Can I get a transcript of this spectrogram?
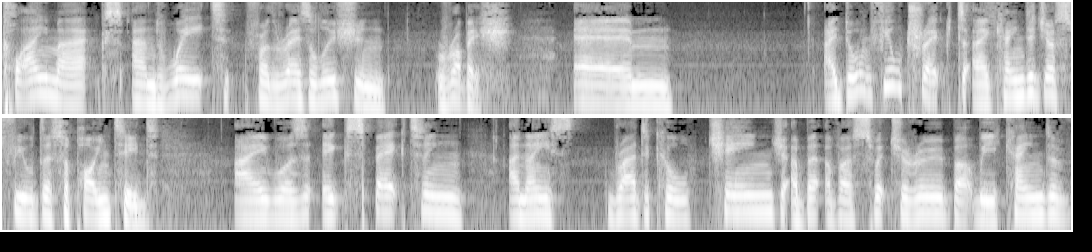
climax and wait for the resolution rubbish. Um, I don't feel tricked. I kind of just feel disappointed. I was expecting a nice radical change, a bit of a switcheroo, but we kind of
